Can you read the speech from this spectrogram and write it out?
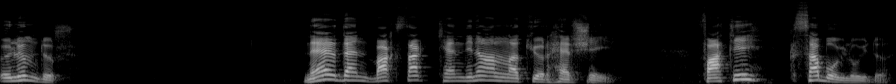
ölümdür. Nereden baksak kendini anlatıyor her şey. Fatih kısa boyluydu.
